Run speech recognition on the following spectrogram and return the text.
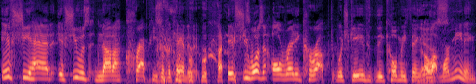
if she had if she was not a crap piece of a candidate if she wasn't already corrupt which gave the comey thing a lot more meaning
